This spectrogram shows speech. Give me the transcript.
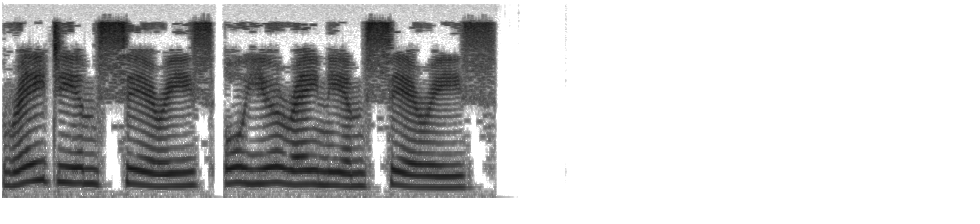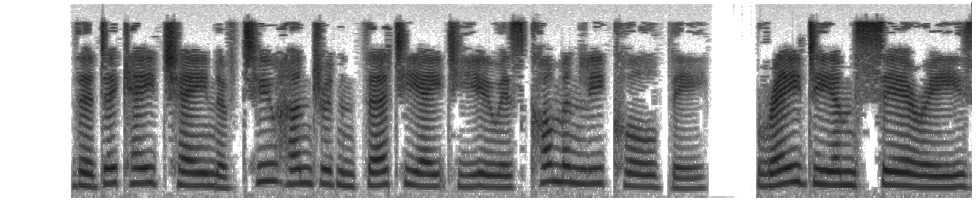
Radium series or uranium series The decay chain of 238 U is commonly called the radium series,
